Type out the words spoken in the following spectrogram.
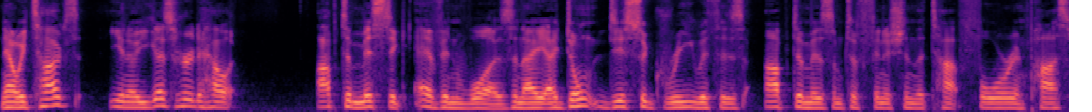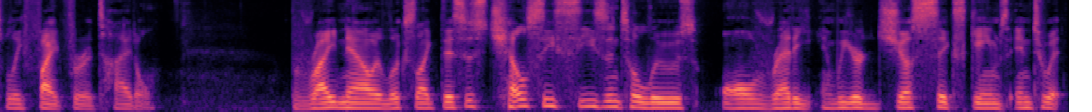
Now we talked, you know, you guys heard how optimistic Evan was, and I, I don't disagree with his optimism to finish in the top four and possibly fight for a title. But right now, it looks like this is Chelsea's season to lose already, and we are just six games into it.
